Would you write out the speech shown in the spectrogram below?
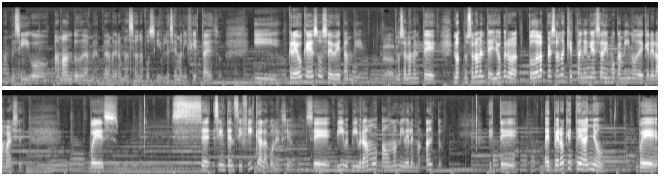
más me sigo amando de la, de la manera más sana posible, se manifiesta eso. Y creo que eso se ve también. Claro. No solamente, no, no solamente yo, pero todas las personas que están en ese mismo camino de querer amarse, pues se, se intensifica la conexión, se vi- vibramos a unos niveles más altos. Este, espero que este año, pues,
